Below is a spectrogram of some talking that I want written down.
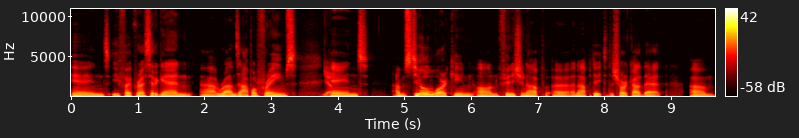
and if i press it again uh, runs apple frames Yep. and i'm still working on finishing up uh, an update to the shortcut that um,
